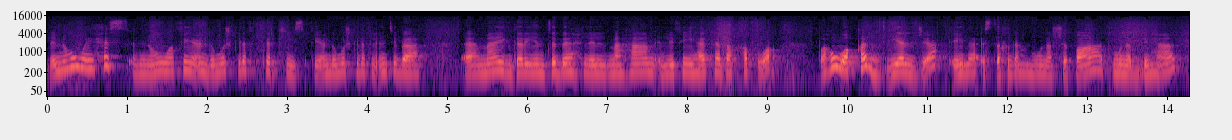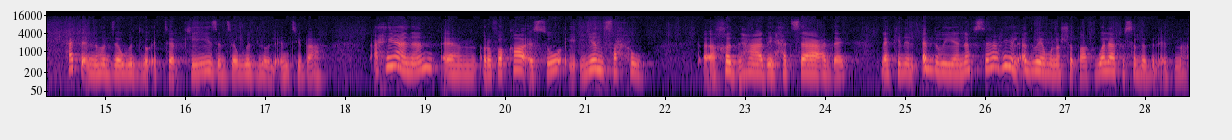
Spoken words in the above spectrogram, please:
لأنه هو يحس أنه هو في عنده مشكلة في التركيز في عنده مشكلة في الانتباه آه، ما يقدر ينتبه للمهام اللي فيها كذا خطوة. فهو قد يلجأ إلى استخدام منشطات منبهات حتى أنه تزود له التركيز تزود له الانتباه. أحيانا رفقاء السوء ينصحوا خذ هذه حتساعدك لكن الأدوية نفسها هي الأدوية منشطات ولا تسبب الإدمان.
